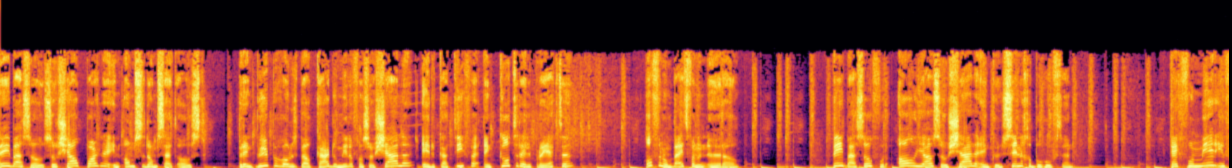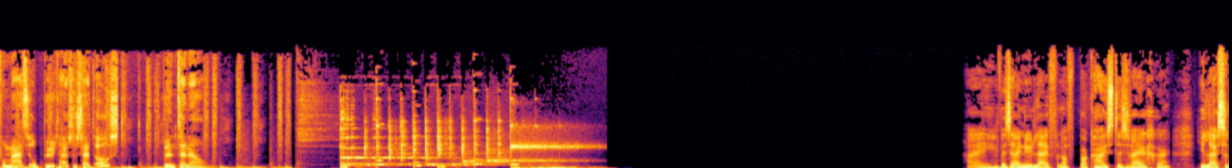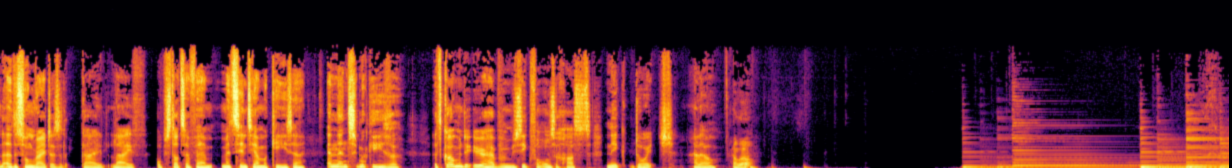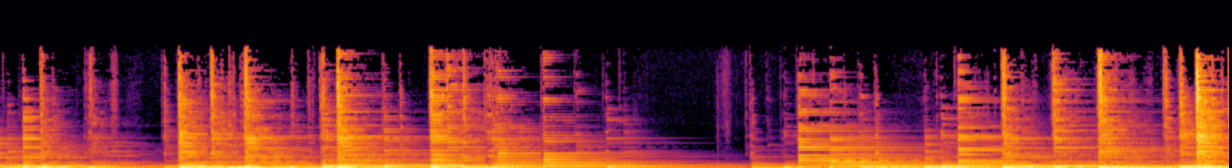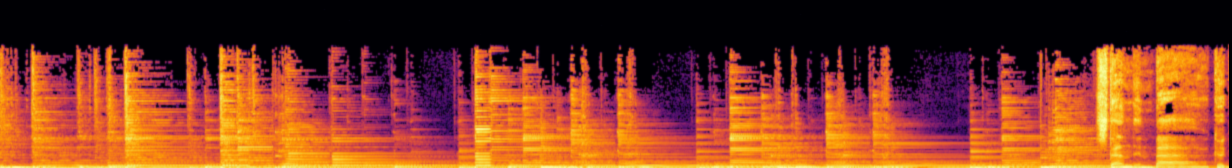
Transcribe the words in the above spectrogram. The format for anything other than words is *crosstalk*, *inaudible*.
PBASO, sociaal partner in Amsterdam Zuidoost. Brengt buurtbewoners bij elkaar door middel van sociale, educatieve en culturele projecten of een ontbijt van een euro. PBASO voor al jouw sociale en kunstzinnige behoeften. Kijk voor meer informatie op buurthuizenzuidoost.nl we zijn nu live vanaf Pakhuis de Zwijger. Je luistert naar de Songwriters Guide live op StadsFM met Cynthia Marquise. En Nancy Marquise. Het komende uur hebben we muziek van onze gast Nick Deutsch. Hallo. Hallo.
